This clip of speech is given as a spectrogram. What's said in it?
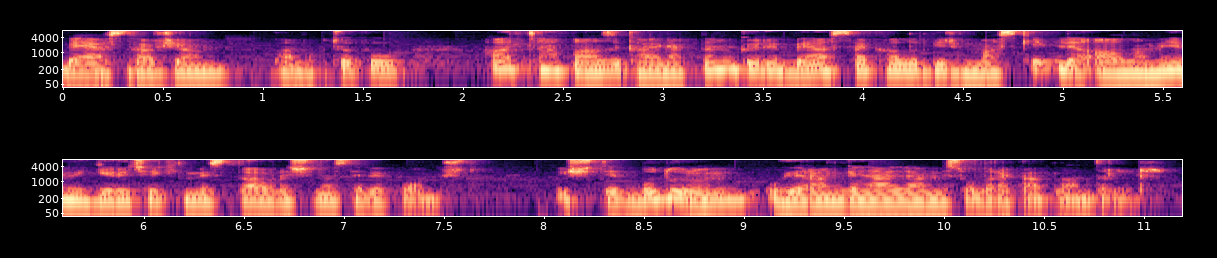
Beyaz tavşan, pamuk topu, hatta bazı kaynaklara göre beyaz sakallı bir maske bile ağlamaya ve geri çekilmesi davranışına sebep olmuştu. İşte bu durum uyaran genellenmesi olarak adlandırılır.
